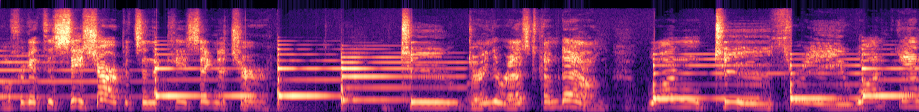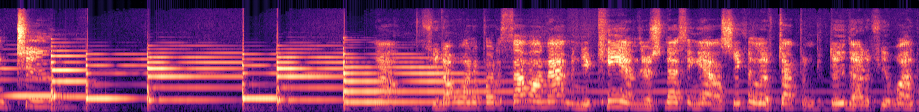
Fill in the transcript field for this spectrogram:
Don't forget this C sharp, it's in the key signature. Two, during the rest, come down. One, two, three, one and two. Now, if you don't want to put a thumb on that, mean you can, there's nothing else. You can lift up and do that if you want.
